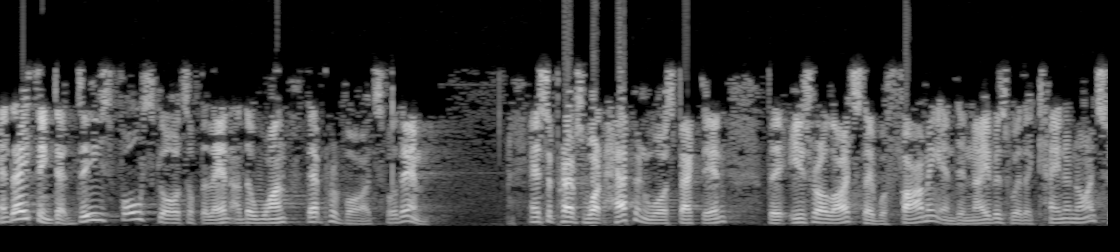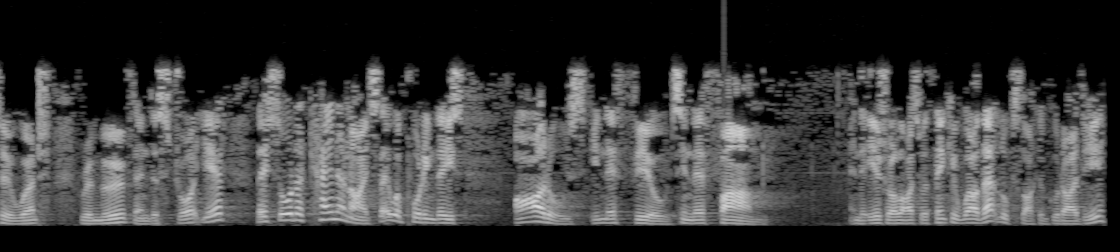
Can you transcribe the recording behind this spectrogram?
And they think that these false gods of the land are the one that provides for them. And so perhaps what happened was back then, the Israelites, they were farming and their neighbours were the Canaanites who weren't removed and destroyed yet. They saw the Canaanites, they were putting these idols in their fields, in their farm. And the Israelites were thinking, well, that looks like a good idea.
